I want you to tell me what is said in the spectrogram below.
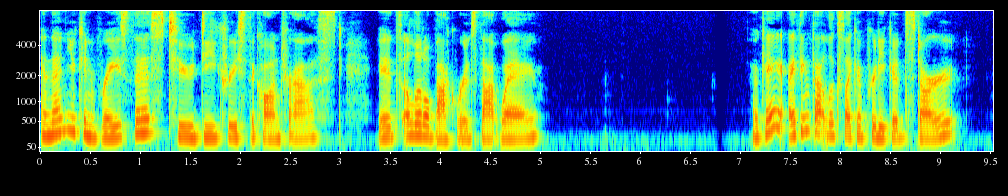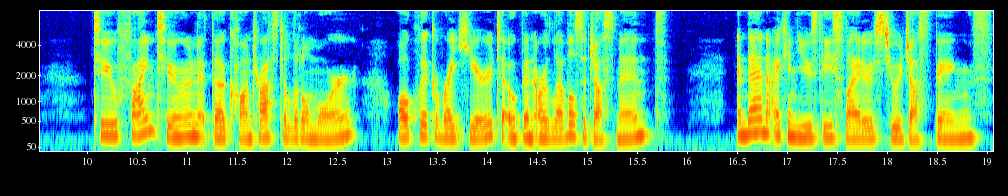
And then you can raise this to decrease the contrast. It's a little backwards that way. Okay, I think that looks like a pretty good start. To fine tune the contrast a little more, I'll click right here to open our levels adjustment. And then I can use these sliders to adjust things.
